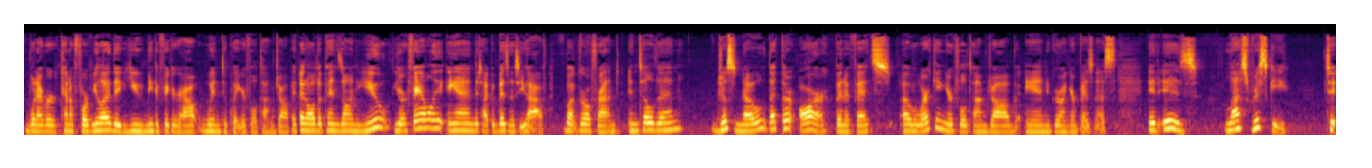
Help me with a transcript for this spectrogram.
whatever kind of formula that you need to figure out when to quit your full time job. It, it, all depends on you, your family, and the type of business you have. But, girlfriend, until then, just know that there are benefits of working your full time job and growing your business. It is less risky to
